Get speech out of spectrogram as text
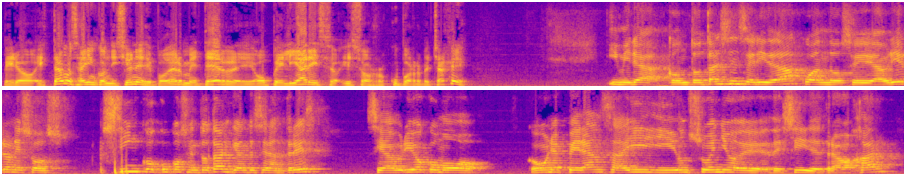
Pero ¿estamos ahí en condiciones de poder meter eh, o pelear esos cupos de repechaje? Y mira, con total sinceridad, cuando se abrieron esos cinco cupos en total, que antes eran tres, se abrió como, como una esperanza ahí y un sueño de, sí, de trabajar,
